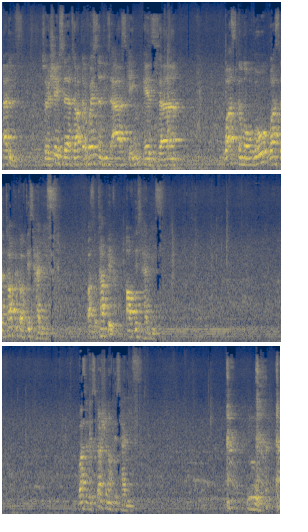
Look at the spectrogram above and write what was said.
Hadith. So the Shaykh said that the question he's asking is, uh, what's the mawdu, what's the topic of this hadith? What's the topic of this hadith? What's the discussion of this hadith?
